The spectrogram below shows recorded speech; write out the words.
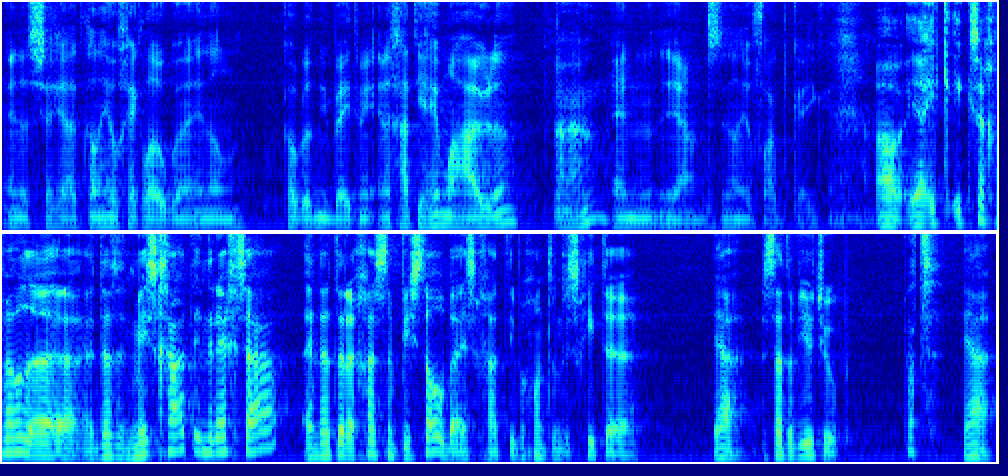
En dat zegt ja, het kan heel gek lopen en dan ik hoop dat het nu beter mee. En dan gaat hij helemaal huilen. En ja, het is dan heel vaak bekeken. oh ja, ik, ik zag wel dat het misgaat in de rechtszaal. En dat er een gast een pistool bij zich had. Die begon toen te schieten. Ja, dat staat op YouTube. Wat? Ja,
